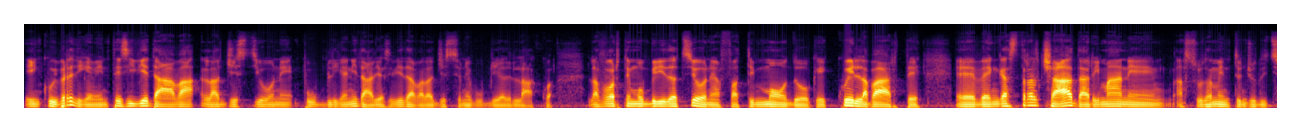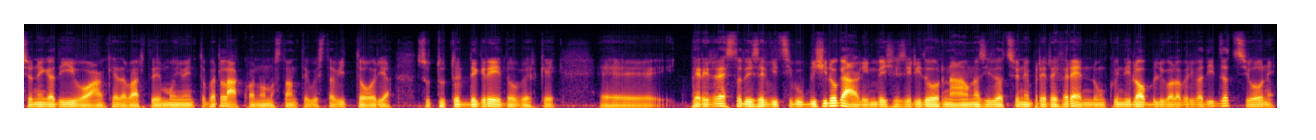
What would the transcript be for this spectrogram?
in cui praticamente si vietava la gestione pubblica in Italia, si vietava la gestione pubblica dell'acqua. La forte mobilitazione ha fatto in modo che quella parte eh, venga stralciata, rimane assolutamente un giudizio negativo anche da parte del Movimento per l'acqua, nonostante questa vittoria su tutto il decreto, perché eh, per il resto dei servizi pubblici locali invece si ritorna a una situazione pre-referendum, quindi l'obbligo alla privatizzazione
